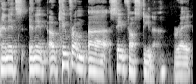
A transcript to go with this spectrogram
and it's and it uh, came from uh, Saint Faustina, right?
